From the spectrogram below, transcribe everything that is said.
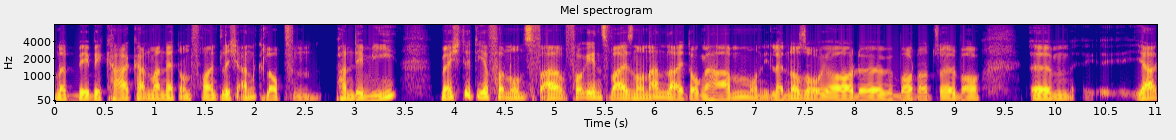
und das BBK kann man nett und freundlich anklopfen. Pandemie, möchtet ihr von uns Vorgehensweisen und Anleitungen haben? Und die Länder so, ja, nö, wir bauen das selber. Ähm, ja,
